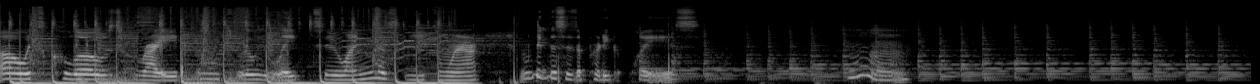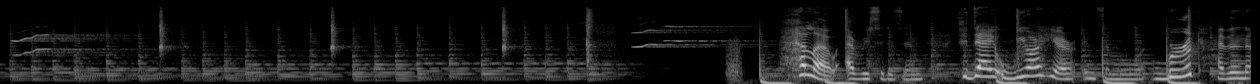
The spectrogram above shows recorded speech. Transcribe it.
Oh, it's closed, right? It's really late too. I need to sleep somewhere. Maybe this is a pretty good place. Hmm. Hello, every citizen. Today we are here in some more Brookhaven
